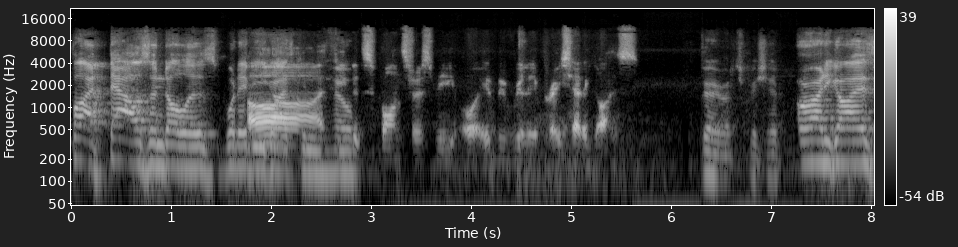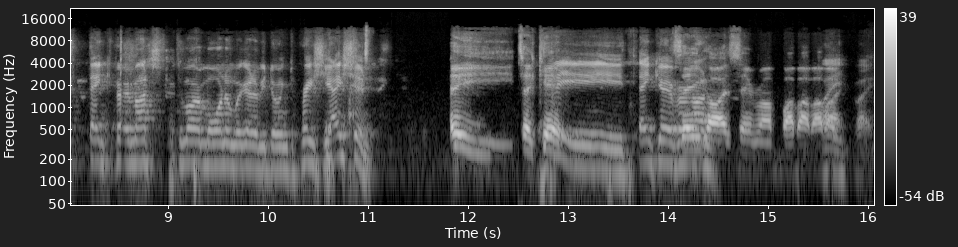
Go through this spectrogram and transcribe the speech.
five thousand dollars, whatever you guys Oh, can if you help. could sponsor us, be or it'd be really appreciated, guys. Very much appreciate. Alrighty, guys, thank you very much. Tomorrow morning we're going to be doing depreciation. Hey, take care. Hey, thank you, everyone. See you guys. See you everyone. Bye bye bye bye. Bye. Bye.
